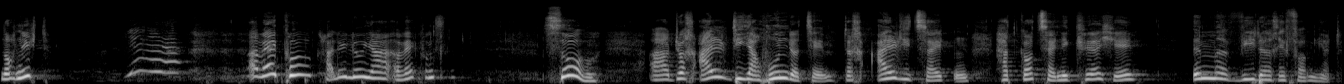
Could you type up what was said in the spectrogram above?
Noch nicht? Yeah! Erweckung, Halleluja, Erweckung. So, durch all die Jahrhunderte, durch all die Zeiten hat Gott seine Kirche immer wieder reformiert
